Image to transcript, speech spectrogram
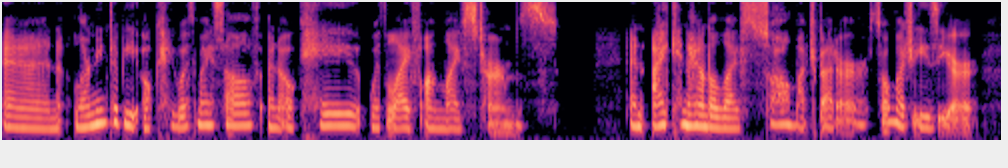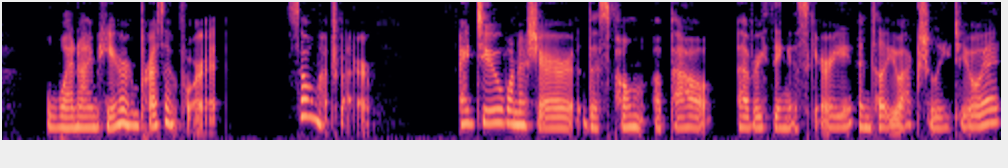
and learning to be okay with myself and okay with life on life's terms. And I can handle life so much better, so much easier when I'm here and present for it. So much better. I do want to share this poem about everything is scary until you actually do it.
